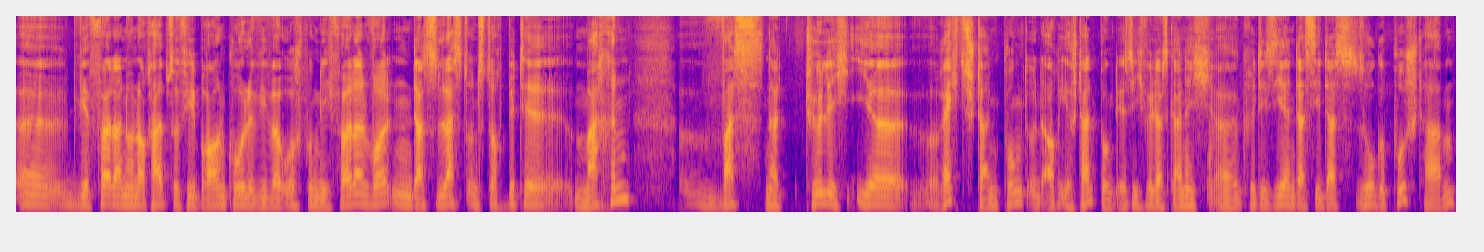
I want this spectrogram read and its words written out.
Äh, wir fördern nur noch halb so viel Braunkohle, wie wir ursprünglich fördern wollten. Das lasst uns doch bitte machen was natürlich ihr Rechtsstandpunkt und auch ihr Standpunkt ist. Ich will das gar nicht äh, kritisieren, dass sie das so gepusht haben,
